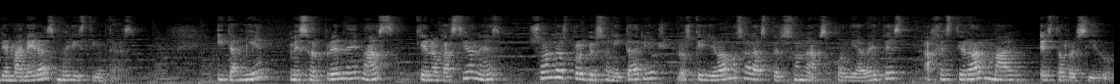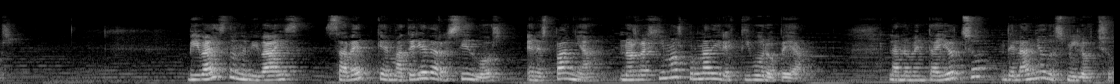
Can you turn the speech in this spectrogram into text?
de maneras muy distintas. Y también me sorprende más que en ocasiones son los propios sanitarios los que llevamos a las personas con diabetes a gestionar mal estos residuos. Viváis donde viváis, sabed que en materia de residuos, en España nos regimos por una directiva europea, la 98 del año 2008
